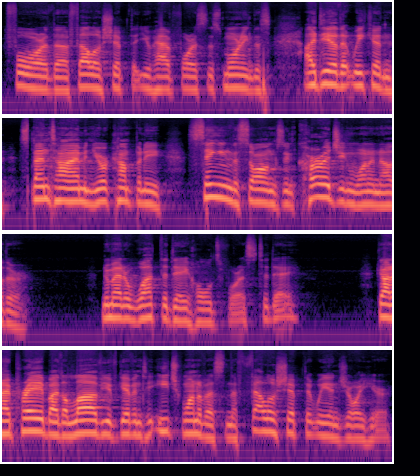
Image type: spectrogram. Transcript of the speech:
for the fellowship that you have for us this morning. This idea that we can spend time in your company singing the songs, encouraging one another, no matter what the day holds for us today. God, I pray by the love you've given to each one of us and the fellowship that we enjoy here,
